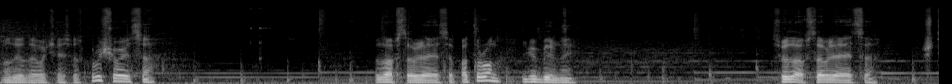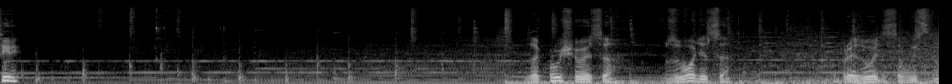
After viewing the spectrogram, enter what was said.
Вот эта вот часть скручивается. Сюда вставляется патрон дюбельный. Сюда вставляется штырь. Закручивается взводится и производится выстрел.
